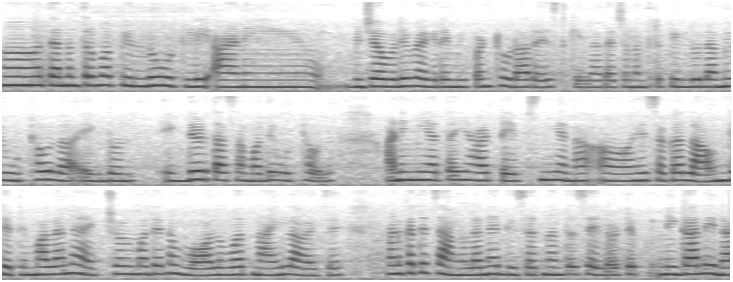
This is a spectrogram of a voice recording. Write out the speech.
त्यानंतर मग पिल्लू उठली आणि जेवली वगैरे मी पण थोडा रेस्ट केला. त्याच्यानंतर पिल्लूला मी उठवलं एक दोन एक दीड तासामध्ये उठवलं. आणि मी आता ह्या टेप्सनी आहे ना हे सगळं लावून घेते. मला ना ॲक्च्युअलमध्ये ना वॉलवर नाही लावायचं आहे कारण का ते चांगलं नाही दिसत. नंतर सेलो टेप निघाली ना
